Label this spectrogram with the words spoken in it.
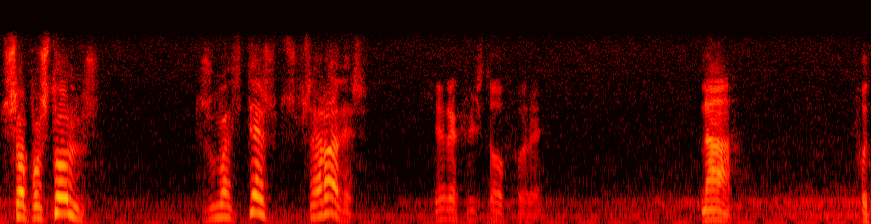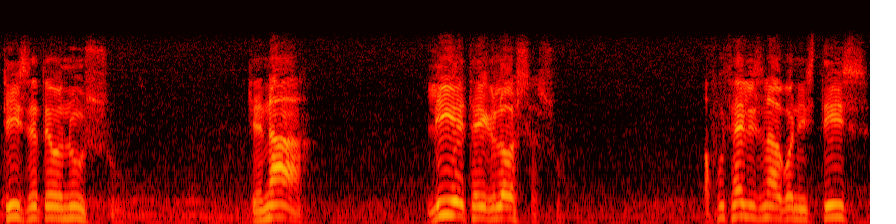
τους Αποστόλους, τους μαθητές σου, τους ψαράδες. Χαίρε Χριστόφορε. Να, φωτίζεται ο νους σου. Και να, λύεται η γλώσσα σου. Αφού θέλεις να αγωνιστείς,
